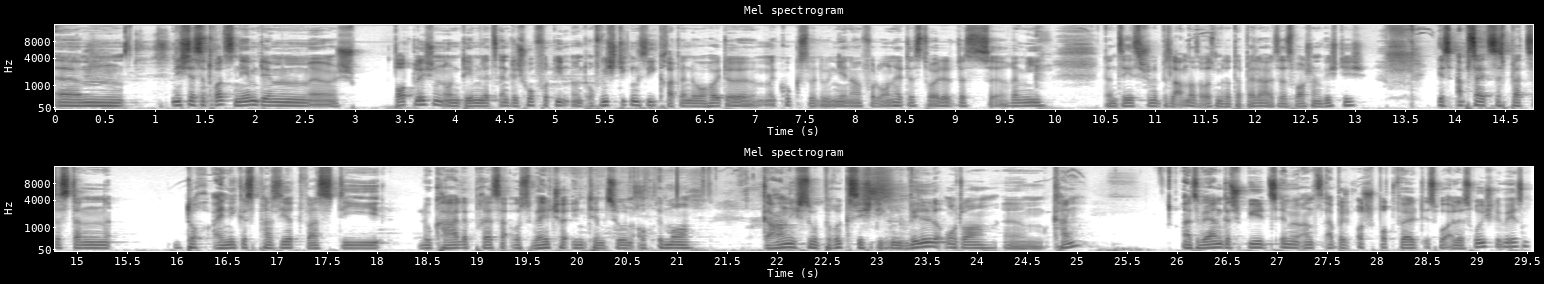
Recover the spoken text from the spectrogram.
Ähm, nichtsdestotrotz, neben dem äh, sportlichen und dem letztendlich hochverdienten und auch wichtigen Sieg, gerade wenn du heute mal guckst, wenn du in Jena verloren hättest, heute das äh, Remis, dann sähe es schon ein bisschen anders aus mit der Tabelle, also das war schon wichtig. Ist abseits des Platzes dann doch einiges passiert, was die lokale Presse aus welcher Intention auch immer gar nicht so berücksichtigen will oder ähm, kann. Also während des Spiels im Ernst-Abbe-Sportfeld ist wohl alles ruhig gewesen.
